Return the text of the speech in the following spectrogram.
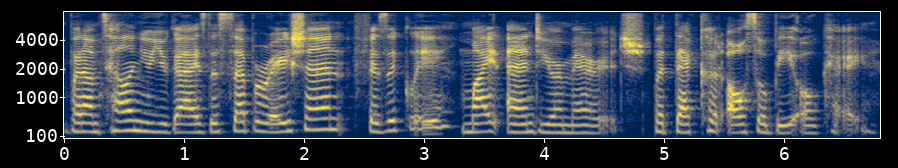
But I'm telling you, you guys, the separation physically might end your marriage, but that could also be okay.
